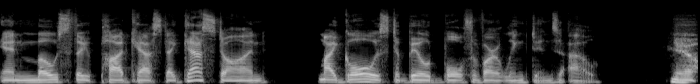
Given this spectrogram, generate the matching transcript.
and most the podcast I guest on, my goal is to build both of our LinkedIn's out. Yeah.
